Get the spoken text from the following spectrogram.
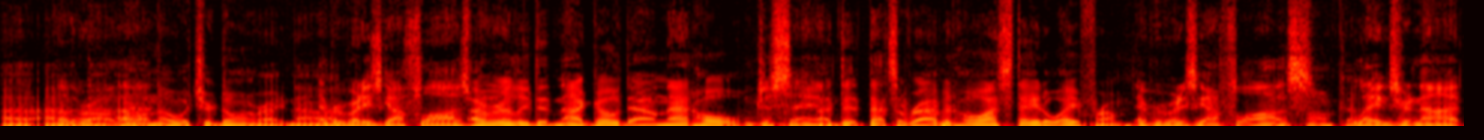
I, I, I don't know what you're doing right now. everybody's got flaws. I really did not go down that hole. I'm just saying. I did. That's a rabbit hole I stayed away from. Everybody's got flaws. Okay. Legs are not.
